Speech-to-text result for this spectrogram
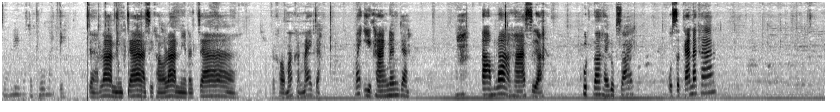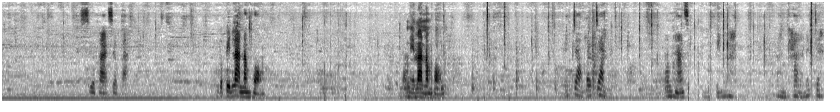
สามีเราก็โทรมาเองจ้าร้านนี้จ้าสิเขาร้านนี้ละจ้าจะเขามาข้างในจ้ะมาอีกทางหนึงจ้ะตามล่าหาเสือ ขุดมาให้ลูกซ้ายอุสกันนะคะ เสื้อผ้าเสื้อผ้าก็เป็นร้านน้ำหอมอันนี้ร้านน้ำหอม จ้าไปจ้าตามหาสิเป็นร้านร้านค้านะจ๊ะ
